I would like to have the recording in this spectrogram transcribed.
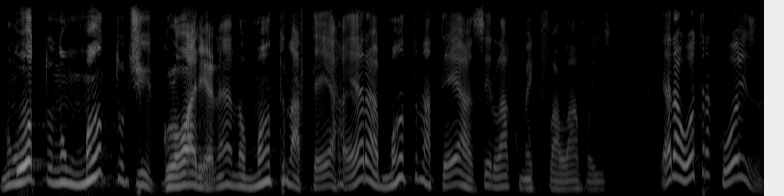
num outro, num manto de glória, né? No manto na terra, era manto na terra, sei lá como é que falava isso. Era outra coisa.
